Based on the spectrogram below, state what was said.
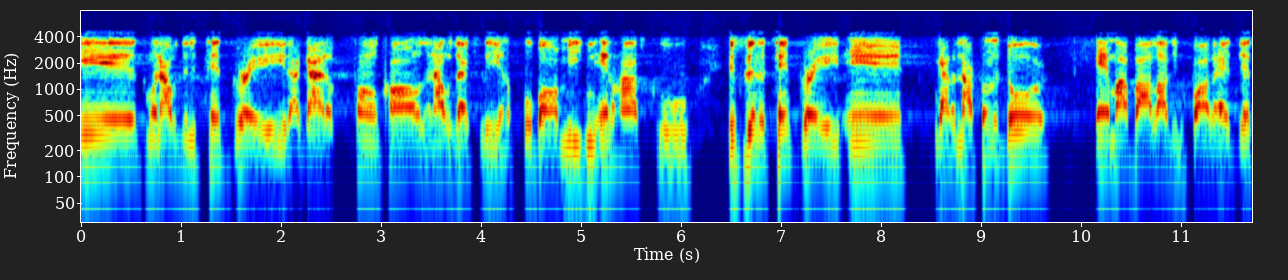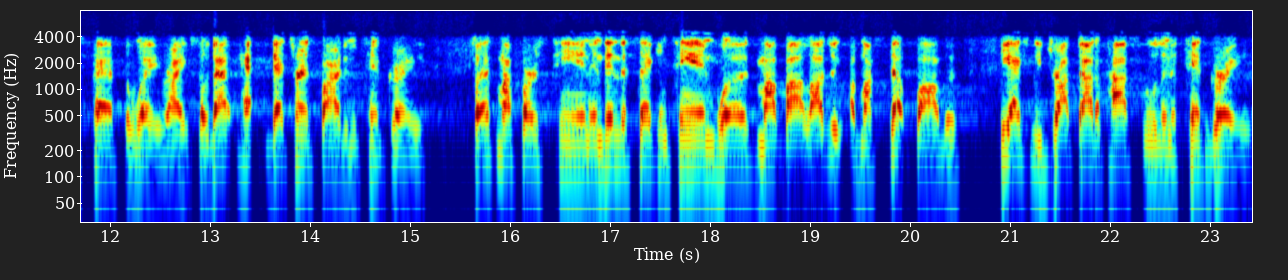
is when I was in the 10th grade, I got a phone call and I was actually in a football meeting in high school. This is in the 10th grade and got a knock on the door and my biological father had just passed away, right? So that ha- that transpired in the 10th grade. So that's my first 10 and then the second 10 was my biological uh, my stepfather he actually dropped out of high school in the 10th grade.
